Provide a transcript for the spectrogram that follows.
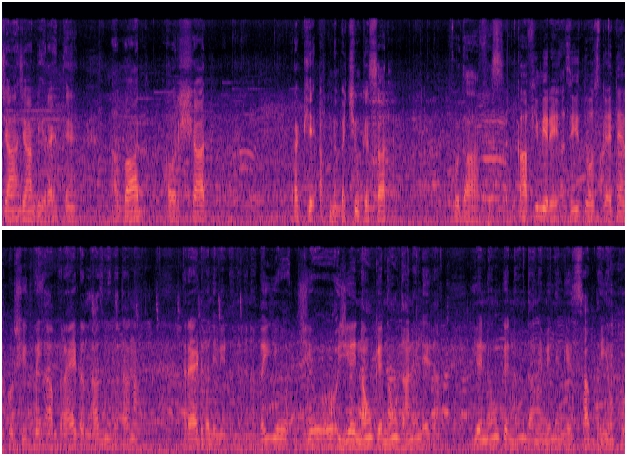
जहाँ जहाँ भी रहते हैं, आबाद और शाद रखे अपने बच्चों के साथ। खुदा हाफ़ काफ़ी मेरे अज़ीज़ दोस्त कहते हैं खुर्शीद भाई, आप राइट और लाजमी बताना। रेड वाली वीडियो लगाना भाई यो जो ये नौ के नौ दाने लेगा ये नौ के नौ दाने मिलेंगे सब भाइयों को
